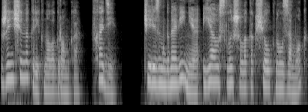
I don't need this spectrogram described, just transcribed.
женщина крикнула громко «Входи». Через мгновение я услышала, как щелкнул замок,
